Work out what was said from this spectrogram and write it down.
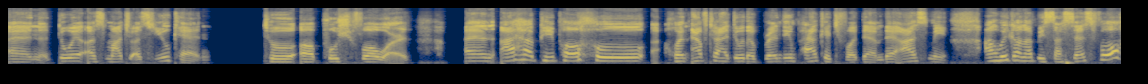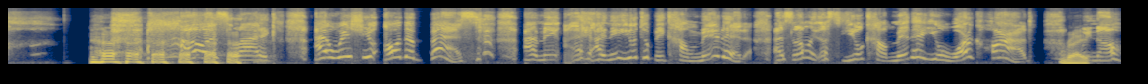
and do it as much as you can to uh, push forward. And I have people who, when after I do the branding package for them, they ask me, "Are we gonna be successful?" I was like, I wish you all the best. I mean, I, I need you to be committed. As long as you committed, you work hard. right. We know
